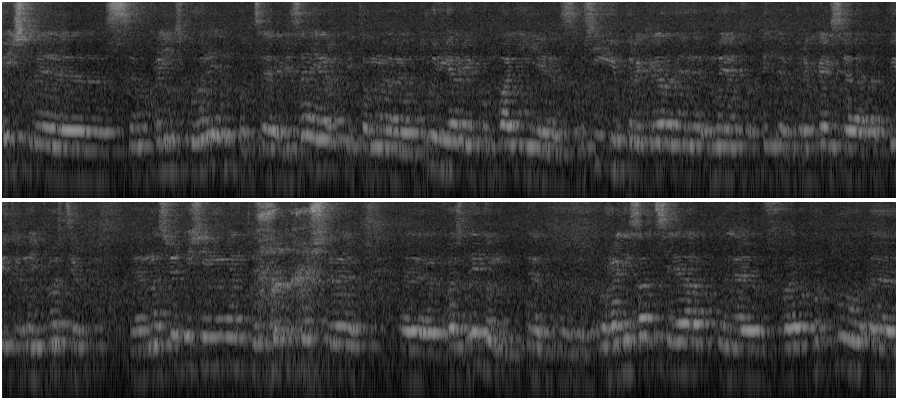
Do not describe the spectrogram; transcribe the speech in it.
вийшли з українського ринку, це Візеєр і там е, другі авіакомпанії з Росією перекрили, ми перекрився повітряний простір. Е, На сьогоднішній момент є також е, е, важливим е, організація е, в аеропорту е,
